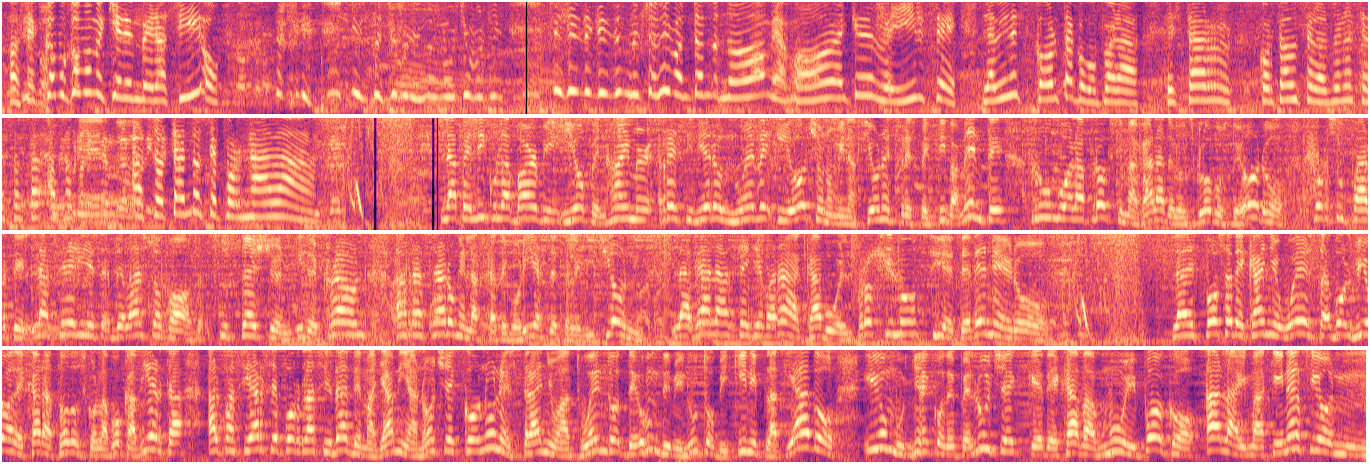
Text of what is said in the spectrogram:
O sea, ¿cómo, cómo me quieren ver así? Yo estoy sufriendo mucho porque fíjense que se me está levantando. No, mi amor, hay que reírse. La vida es corta como para estar cortándose las venas y azotándose por nada. La película Barbie y Oppenheimer recibieron 9 y 8 nominaciones respectivamente rumbo a la próxima gala de los Globos de Oro. Por su parte, las series The Last of Us, Succession y The Crown arrasaron en las categorías de televisión. La gala se llevará a cabo el próximo 7 de enero. La esposa de Kanye West volvió a dejar a todos con la boca abierta al pasearse por la ciudad de Miami anoche con un extraño atuendo de un diminuto bikini plateado y un muñeco de peluche que dejaba muy poco a la imaginación.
